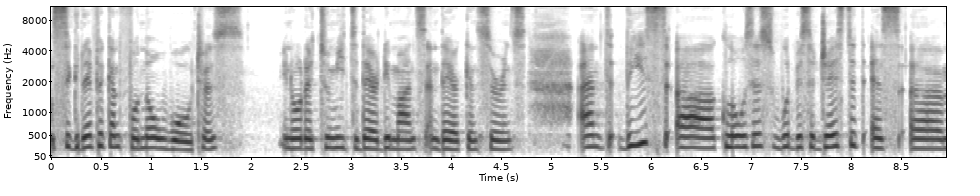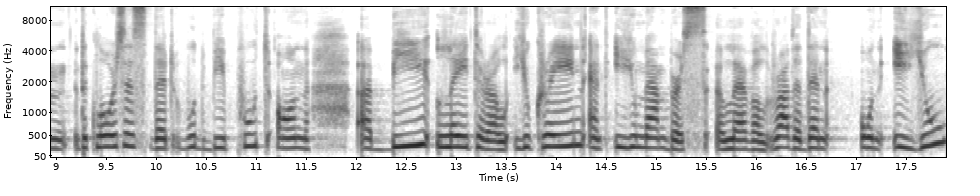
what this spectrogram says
significant for no voters in order to meet their demands and their concerns. And these uh, clauses would be suggested as um, the clauses that would be put on a bilateral Ukraine and EU members level rather than on EU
